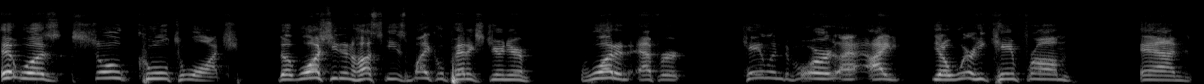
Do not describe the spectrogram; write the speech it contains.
It was so cool to watch. The Washington Huskies, Michael Penix Jr., what an effort. Kalen DeBoer, I, I, you know, where he came from and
